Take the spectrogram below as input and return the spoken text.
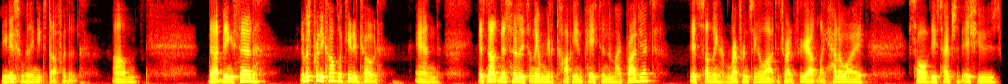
you can do some really neat stuff with it um, that being said it was pretty complicated code and it's not necessarily something i'm going to copy and paste into my project it's something i'm referencing a lot to try to figure out like how do i solve these types of issues.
